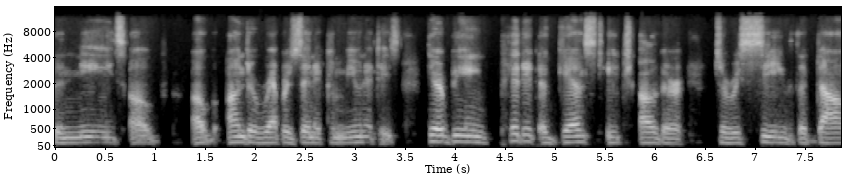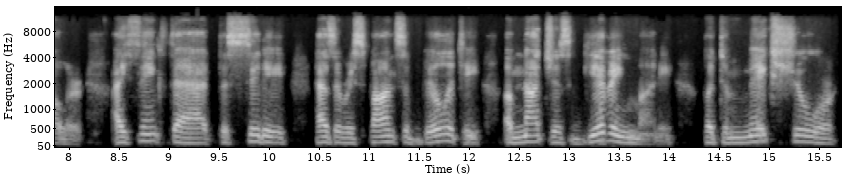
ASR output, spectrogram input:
the needs of, of underrepresented communities, they're being pitted against each other to receive the dollar. I think that the city has a responsibility of not just giving money, but to make sure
